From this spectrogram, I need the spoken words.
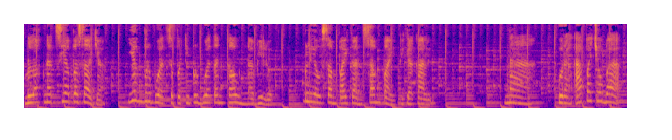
melaknat siapa saja yang berbuat seperti perbuatan kaum Nabi Lut. Beliau sampaikan sampai tiga kali. Nah, kurang apa coba?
